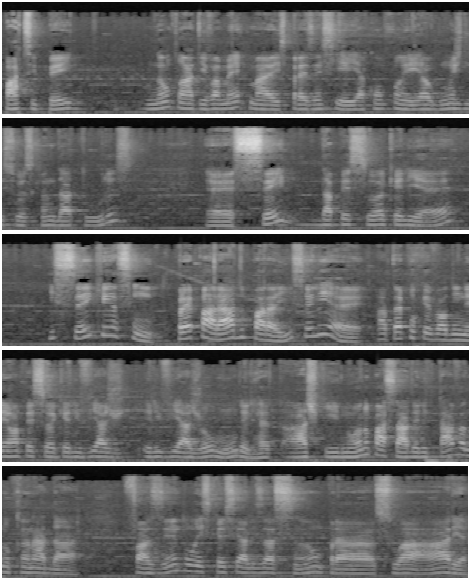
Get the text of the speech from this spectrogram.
participei não tão ativamente, mas presenciei e acompanhei algumas de suas candidaturas. É, sei da pessoa que ele é e sei que, assim, preparado para isso ele é. Até porque Valdinei é uma pessoa que ele, viaj... ele viajou o mundo. Ele acho que no ano passado ele estava no Canadá fazendo uma especialização para sua área.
